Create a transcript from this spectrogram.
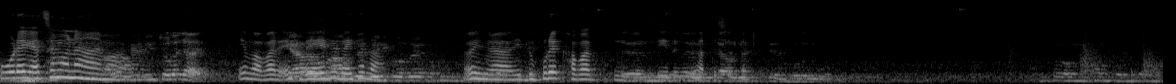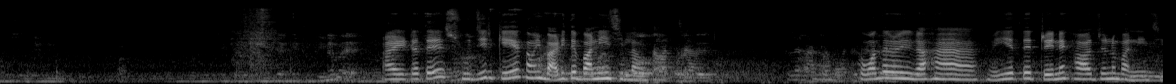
পড়ে গেছে মনে হয় মা। আমি চলে যাই। এ বাবা রে রেখে রেখে দাও। ওই দুপুরে খাবার দিয়ে দেবে ভাতের সাথে। আর এটাতে সুজির কেক আমি বাড়িতে বানিয়েছিলাম। তোমাদের ওই হ্যাঁ ইয়েতে ট্রেনে খাওয়ার জন্য বানিয়েছি।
